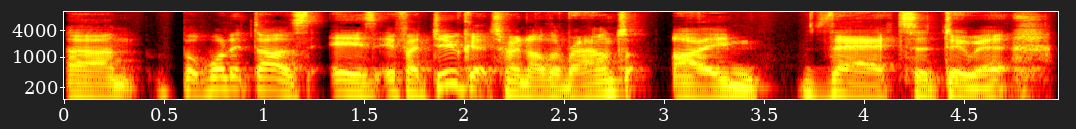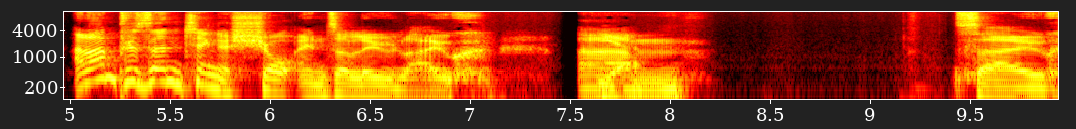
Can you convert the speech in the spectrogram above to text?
Um, but what it does is, if I do get to another round, I'm there to do it, and I'm presenting a shot into Lulo. Um, So,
